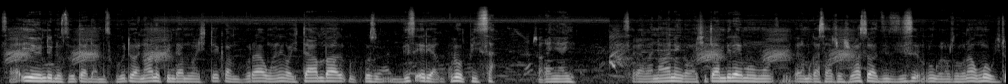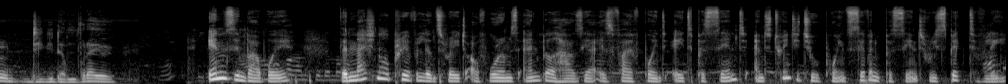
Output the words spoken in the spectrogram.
Saka iyoyo ndo inozoita dambudziko kuti vana vanopindamo vachiteka mvura vanenge vachitamba because this area kunopisa zvakanyanya. Saka vana vanenge vachitambira imomo kana mukasazvo sevadzidzisi unogona kutoona umwe uchitodhigidha mvura iyoyo In Zimbabwe, the national prevalence rate of worms and bilharzia is 5.8% and 22.7% respectively,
